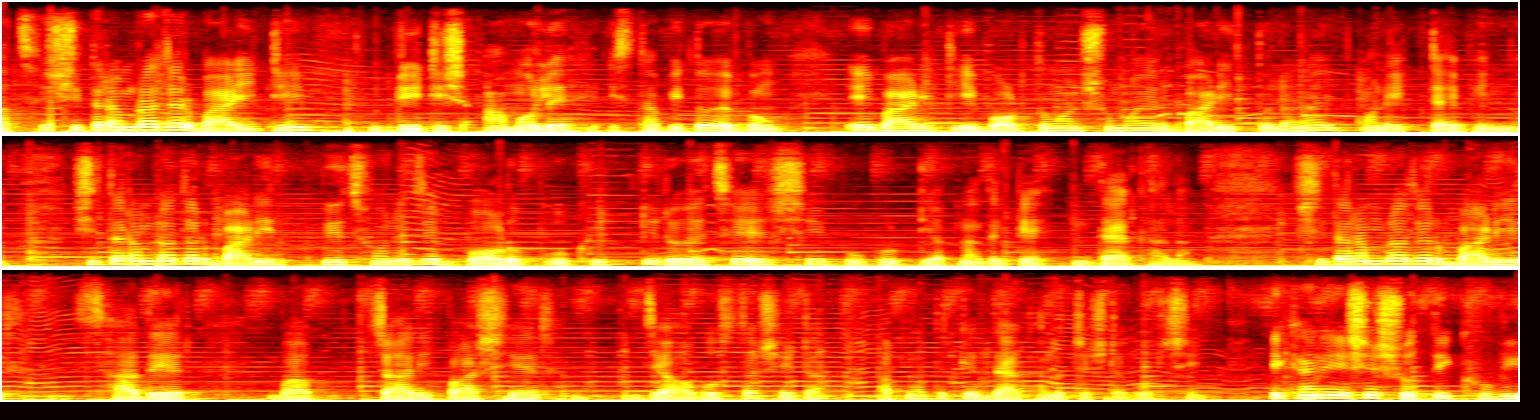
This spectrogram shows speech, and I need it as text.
আছে। সীতারাম রাজার বাড়িটি ব্রিটিশ আমলে স্থাপিত এবং এই বাড়িটি বর্তমান সময়ের বাড়ির তুলনায় অনেকটাই ভিন্ন। সীতারাম রাজার বাড়ির পেছনে যে বড় পুকুরটি রয়েছে, সেই পুকুরটি আপনাদেরকে দেখালাম। সীতারাম রাজার বাড়ির ছাদের বা চারিপাশের যে অবস্থা সেটা আপনাদেরকে দেখানোর চেষ্টা করছি। এখানে এসে সত্যি খুবই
